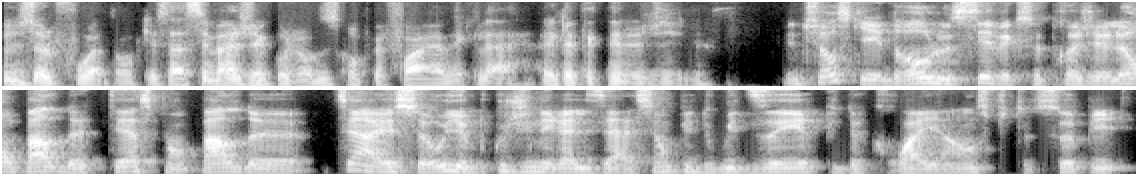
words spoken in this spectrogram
une seule fois. Donc, c'est assez magique aujourd'hui ce qu'on peut faire avec la, avec la technologie. Une chose qui est drôle aussi avec ce projet-là, on parle de tests, on parle de. Tu sais, en SEO, il y a beaucoup de généralisation, puis de oui-dire, puis de croyances, puis tout ça. Puis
